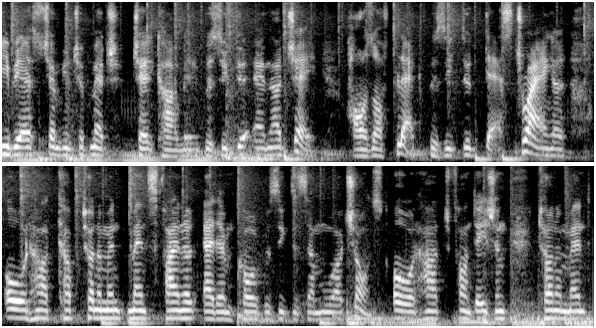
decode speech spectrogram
DBS Championship Match. Jade Cargill besiegte NRJ. House of Black besiegte Death Triangle. Owen Hart Cup Tournament Men's Final. Adam Cole besiegte Samoa Jones. Owen Hart Foundation Tournament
